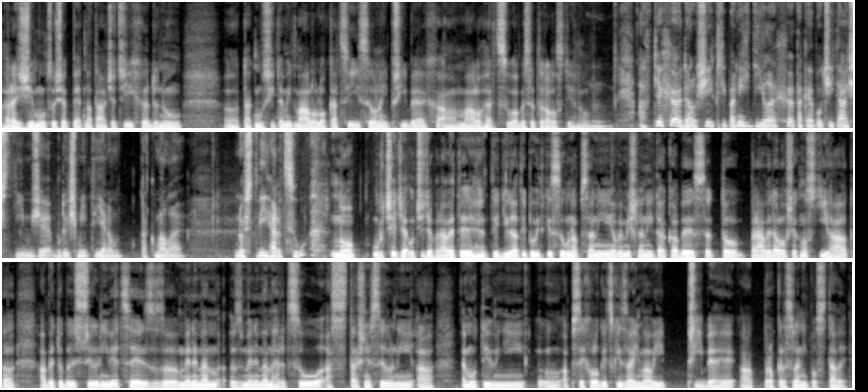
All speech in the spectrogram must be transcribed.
režimu, což je pět natáčecích dnů, Eh, tak musíte mít málo lokací, silný příběh a málo herců, aby se to dalo stihnout. Hmm. A v těch eh, dalších případných dílech také počítáš s tím, že budeš mít jenom tak malé množství herců? No, určitě, určitě. Právě ty, ty díly a ty povídky jsou napsané a vymyšlené tak, aby se to právě dalo všechno stíhat a aby to byly silné věci s minimem, s minimem herců a strašně silný a emotivní eh, a psychologicky zajímavý příběhy a prokreslené postavy.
